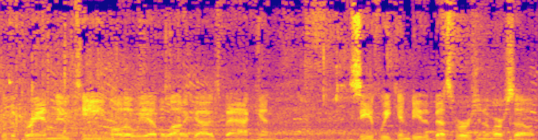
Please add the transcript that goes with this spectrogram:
with a brand new team. Although we have a lot of guys back, and see if we can be the best version of ourselves.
